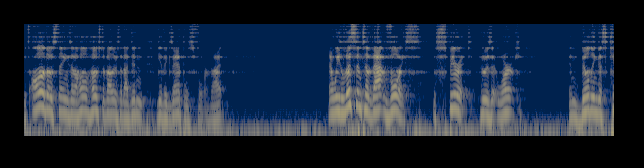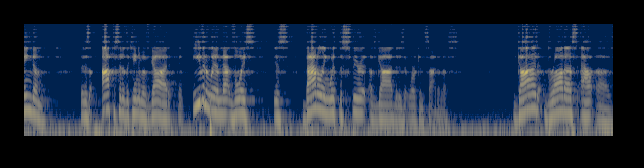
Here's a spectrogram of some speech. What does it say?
it's all of those things and a whole host of others that I didn't give examples for, right? And we listen to that voice, the Spirit who is at work in building this kingdom that is opposite of the kingdom of God, and even when that voice is battling with the Spirit of God that is at work inside of us. God brought us out of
